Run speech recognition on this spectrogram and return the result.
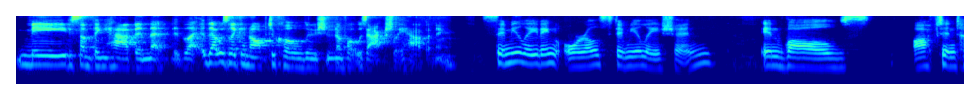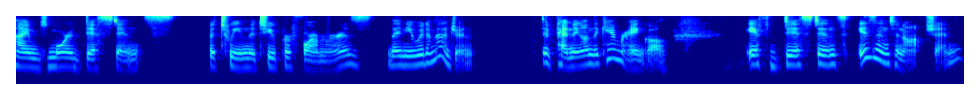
made something happen that that was like an optical illusion of what was actually happening. Simulating oral stimulation involves oftentimes more distance between the two performers than you would imagine, depending on the camera angle. If distance isn't an option,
